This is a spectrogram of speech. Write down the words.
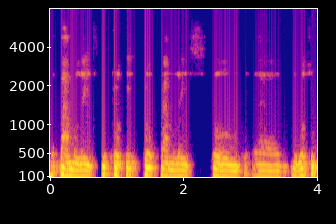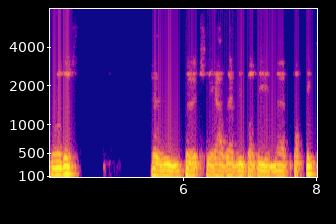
the families, the Crook families called uh, the Russell Brothers, who virtually have everybody in their pocket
